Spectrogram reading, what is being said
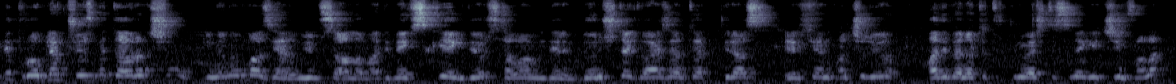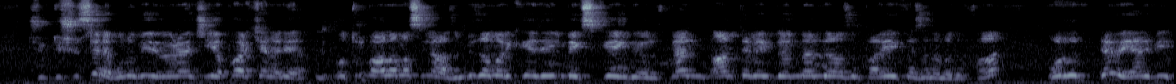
Bir de problem çözme davranışın inanılmaz yani uyum sağlama. Hadi Meksika'ya gidiyoruz tamam gidelim. Dönüşte Gaziantep biraz erken açılıyor. Hadi ben Atatürk Üniversitesi'ne geçeyim falan. Çünkü düşünsene bunu bir öğrenci yaparken hani oturup ağlaması lazım. Biz Amerika'ya değil Meksika'ya gidiyoruz. Ben Antep'e dönmem lazım parayı kazanamadım falan. Orada değil mi yani bir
